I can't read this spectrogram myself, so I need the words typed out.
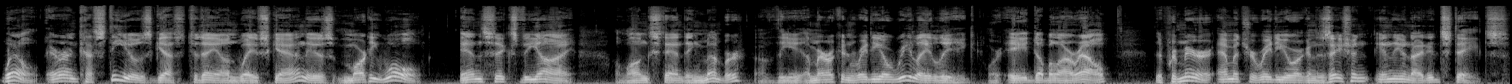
Well, Aaron Castillo's guest today on Wavescan is Marty Woll, N6VI, a long-standing member of the American Radio Relay League, or ARRL, the premier amateur radio organization in the United States.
